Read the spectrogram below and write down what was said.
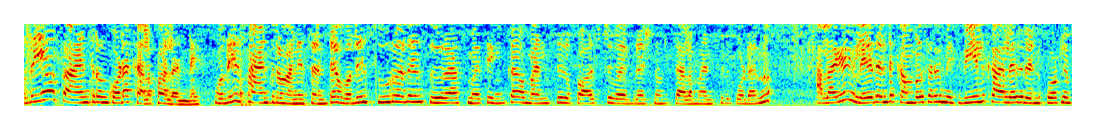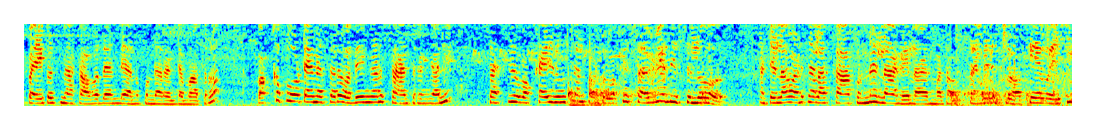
ఉదయం సాయంత్రం కూడా కలపాలండి. ఉదయం సాయంత్రం అనేసి అంటే ఉదయం సూర్యోదయం సూర్యాస్తం అయితే ఇంకా మంచిగా పాజిటివ్ వైబ్రేషన్ చాలా మంచిది కూడాను. అలాగే లేదంటే కంపల్సరీగా మీకు వీలు కాలేదు రెండు పూటలు పైకి వచ్చి నాకు అవ్వదండి అనుకున్నారంటే మాత్రం ఒక్క పూట అయినా సరే ఉదయం కానీ సాయంత్రం కానీ చక్కగా ఒక ఐదు నిమిషాల పాటు ఒకే సవ్య దిశలో అంటే ఇలా పడితే అలా కాకుండా ఇలాగ ఇలా అనమాట ఒక సవ్య ఒకే వైపు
